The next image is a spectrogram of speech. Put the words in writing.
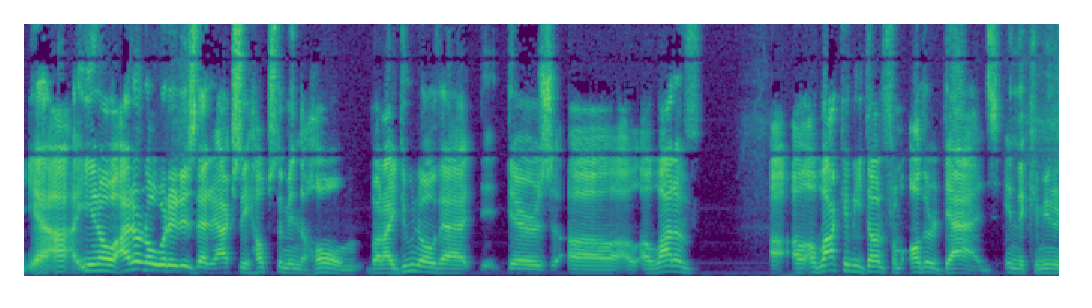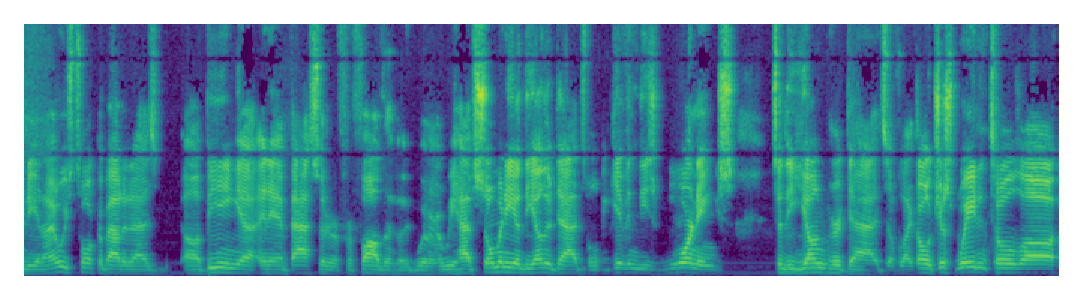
Yeah, I, you know, I don't know what it is that actually helps them in the home, but I do know that there's uh, a, a lot of a, a, lot can be done from other dads in the community. And I always talk about it as uh, being a, an ambassador for fatherhood, where we have so many of the other dads will be giving these warnings to the younger dads of like, oh, just wait until uh,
